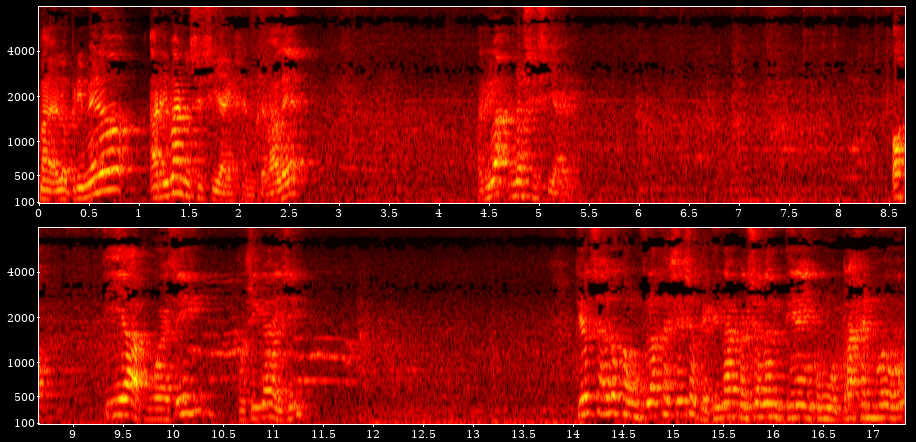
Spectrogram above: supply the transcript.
Vale, lo primero, arriba no sé si hay gente, ¿vale? Arriba no sé si hay. Hostia, pues sí. Pues sí que hay, sí. Quiero saber los camuflajes eso, que tiene las personas tienen como trajes nuevos.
